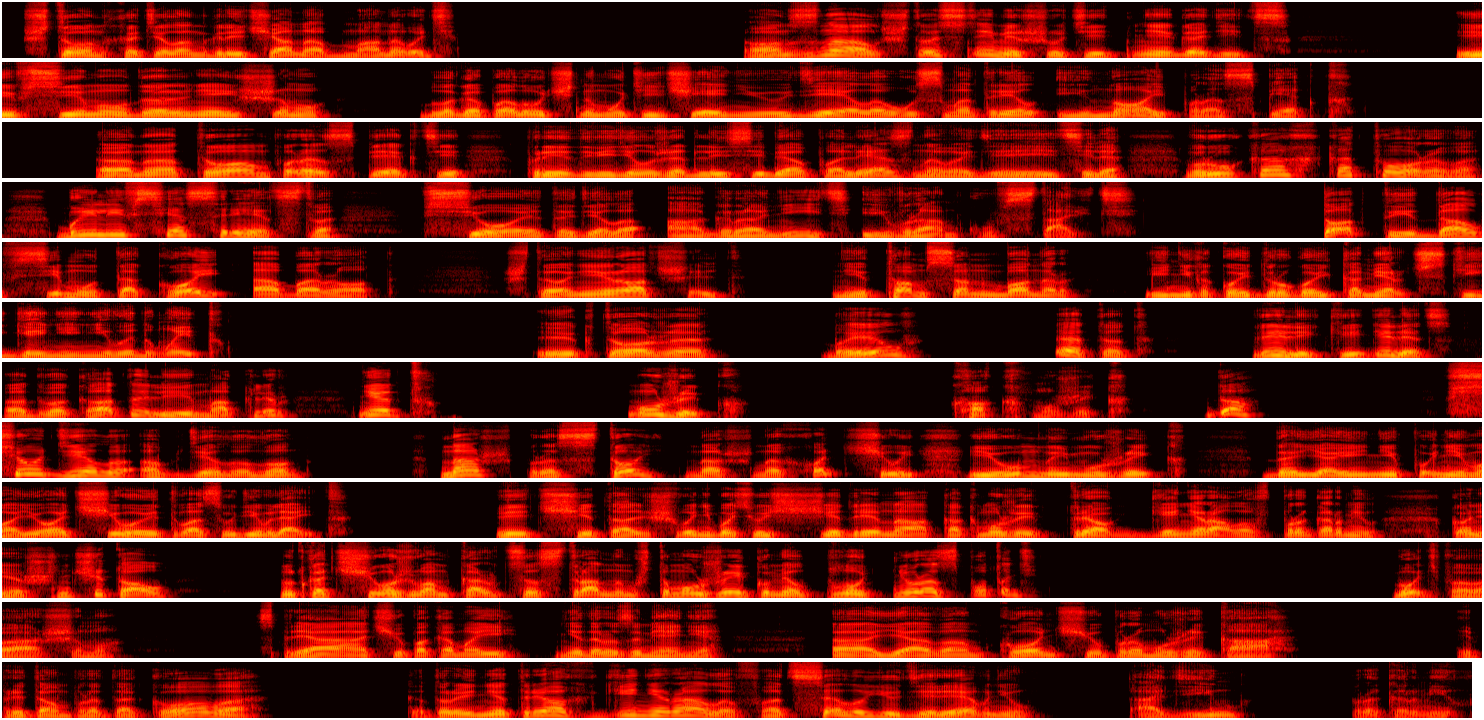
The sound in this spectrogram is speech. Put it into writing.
что он хотел англичан обманывать? Он знал, что с ними шутить не годится, и всему дальнейшему благополучному течению дела усмотрел иной проспект — а на том проспекте предвидел уже для себя полезного деятеля, в руках которого были все средства все это дело огранить и в рамку вставить. Тот и дал всему такой оборот, что ни Ротшильд, ни Томпсон Боннер и никакой другой коммерческий гений не выдумает. И кто же был этот Великий делец, адвокат или маклер? Нет, мужик. Как мужик? Да, все дело обделал он. Наш простой, наш находчивый и умный мужик. Да я и не понимаю, отчего это вас удивляет. Ведь считали, что вы, небось, ущедрена, как мужик трех генералов прокормил. Конечно, читал. Ну так отчего же вам кажется странным, что мужик умел плотню распутать? Будь по-вашему. Спрячу пока мои недоразумения, а я вам кончу про мужика. И притом про такого, который не трех генералов, а целую деревню один прокормил.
